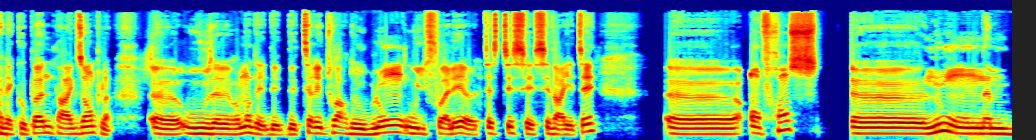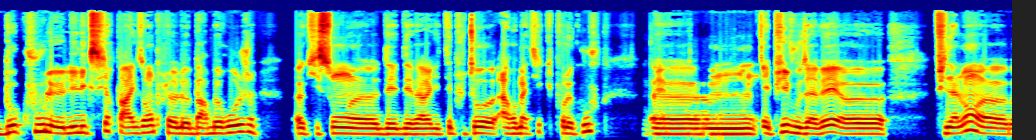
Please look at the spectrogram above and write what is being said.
avec Open par exemple, euh, où vous avez vraiment des, territoires de houblon où il faut aller euh, tester ces, variétés. Euh, en France, nous, on aime beaucoup l'élixir par exemple, le barbe rouge, qui sont des, variétés plutôt aromatiques pour le coup. et puis vous avez finalement,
